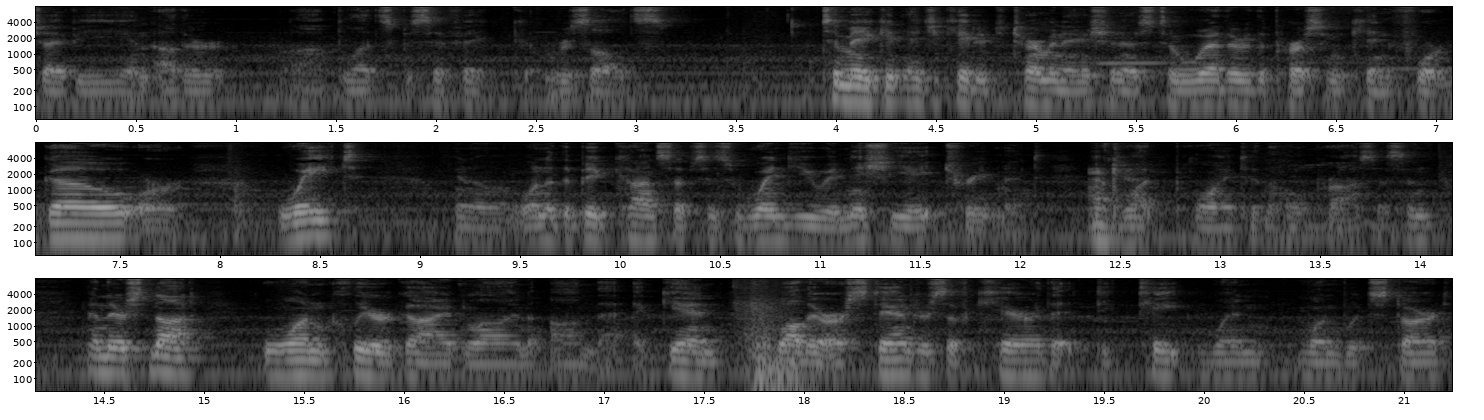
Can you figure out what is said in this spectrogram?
HIV and other uh, blood specific results to make an educated determination as to whether the person can forego or wait. You know, one of the big concepts is when do you initiate treatment, at Okay. what point in the whole process, and and there's not one clear guideline on that. Again, while there are standards of care that dictate when one would start,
